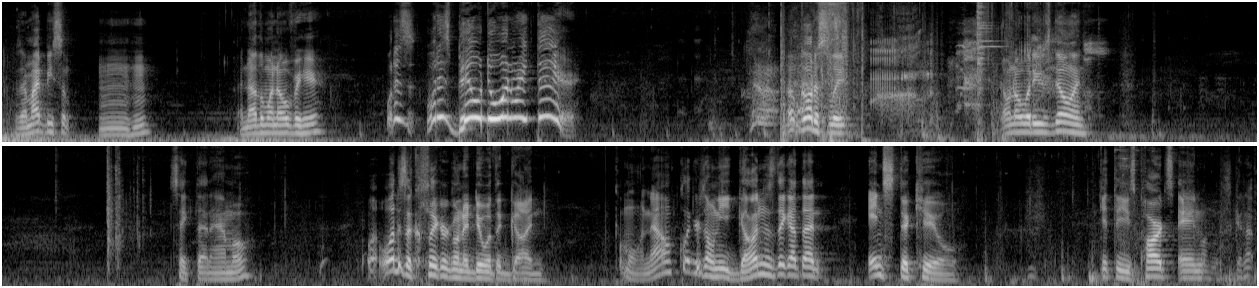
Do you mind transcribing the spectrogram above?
Because there might be some... Mm-hmm. Another one over here. What is what is Bill doing right there? Oh, go to sleep. Don't know what he was doing. Take that ammo. What, what is a clicker gonna do with a gun? Come on now, clickers don't need guns. They got that insta kill. Get these parts and on, let's get up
